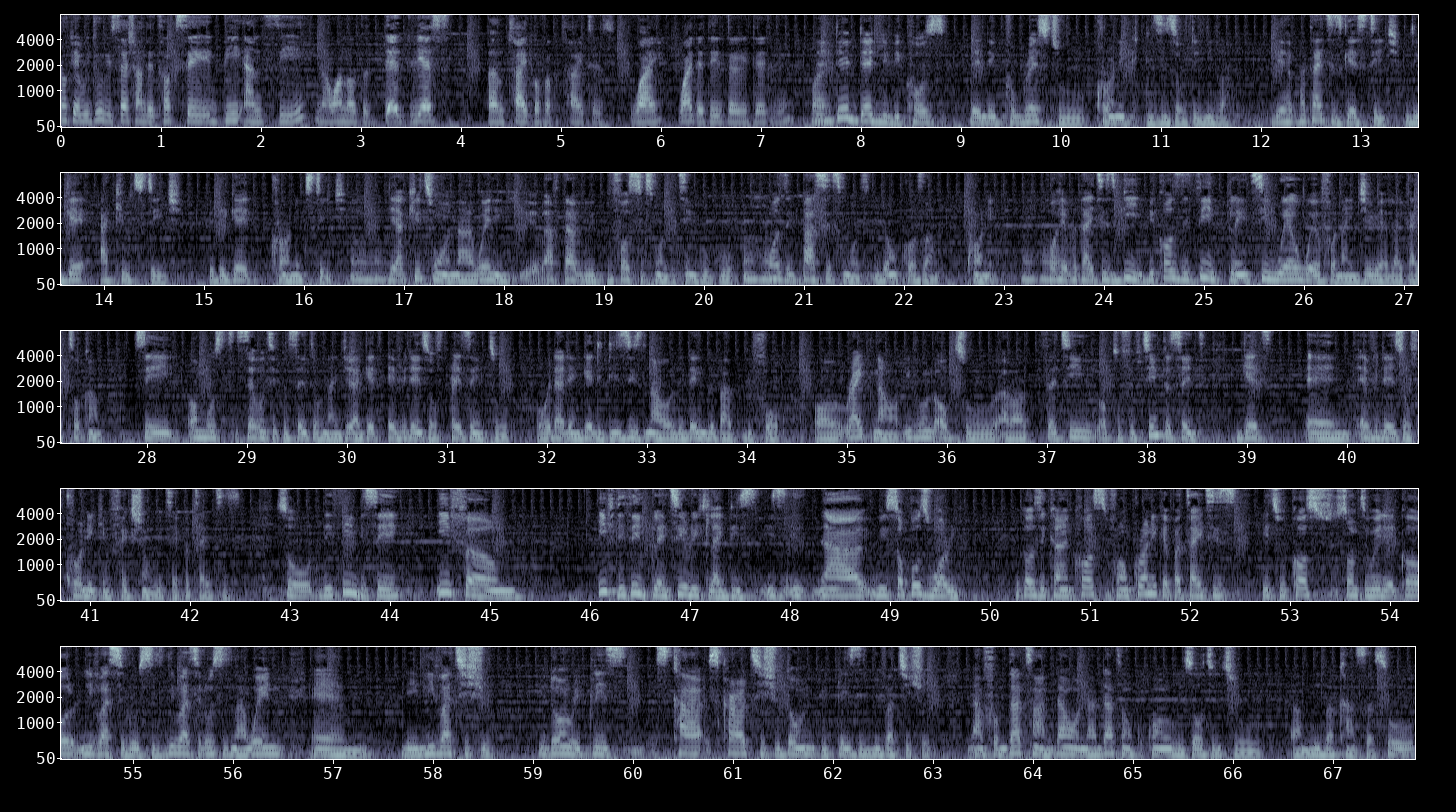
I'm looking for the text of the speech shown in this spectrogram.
Okay, we do research and they talk say B and C now one of the deadliest um, type of hepatitis. Why? Why are they very deadly? Why? Dey deadly because then they progress to chronic disease of the liver. The hepatitis get stage, they get acute stage, we dey get chronic stage. Mm-hmm. The acute one na when e uh, after uh, before six months the thing go go. Mm-hmm. Once e pass six months you don't cause am chronic. Mm-hmm. For hepatitis B because the thing plenty well well for Nigeria like I talk am say almost seventy percent of Nigeria get evidence of present o or whether dem get the disease now or they didn't get am before. Or right now even up to about thirteen up to fifteen percent get um, evidence of chronic infection with hepatitis. So the thing be say if um, if the thing plenty reach like this is na we suppose worry. Because it can cause from chronic hepatitis it will cause something wey dey call liver cirrhosis. Liver cirrhosis na when um, the liver tissue. You don't replace scar scar tissue. Don't replace the liver tissue. And from that time that one that one come result into um, liver cancer. So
